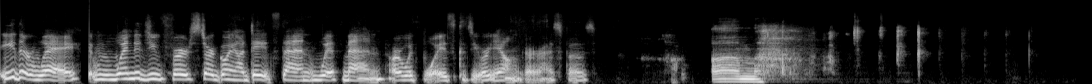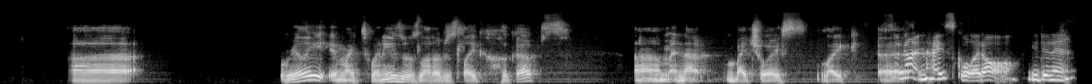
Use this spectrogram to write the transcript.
Either way, when did you first start going on dates then with men or with boys? Because you were younger, I suppose. Um. Uh, really, in my twenties, it was a lot of just like hookups, um, and not by choice. Like, uh, so not in high school at all. You didn't.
